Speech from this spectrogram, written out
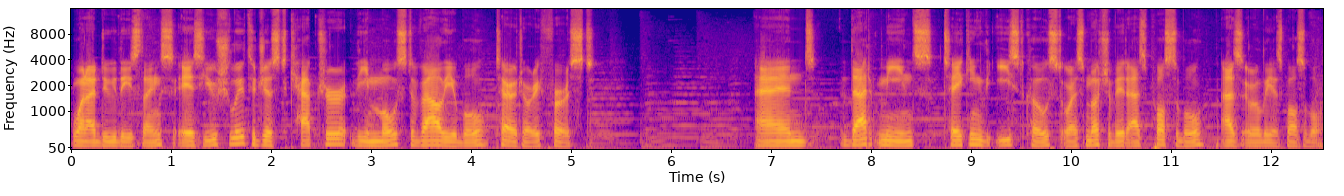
when I do these things is usually to just capture the most valuable territory first. And that means taking the east coast, or as much of it as possible, as early as possible.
